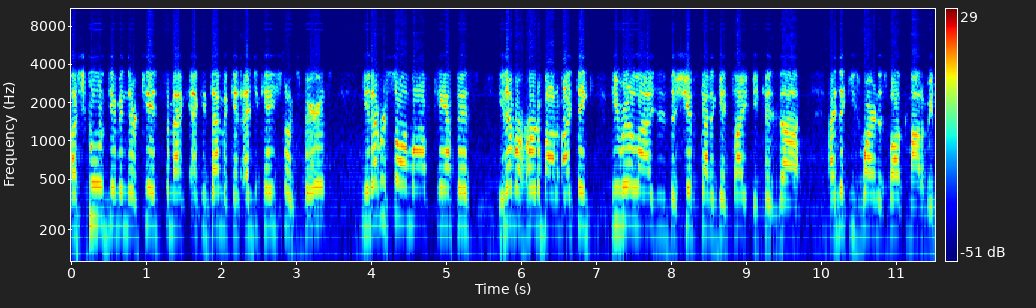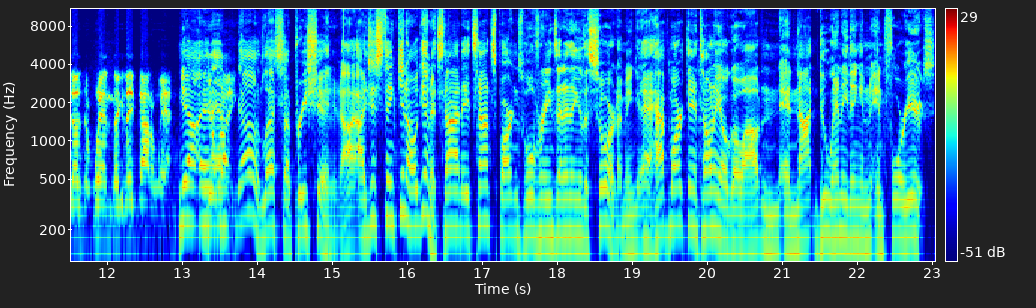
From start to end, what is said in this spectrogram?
a school giving their kids some academic and educational experience. You never saw him off campus. You never heard about him. I think he realizes the ship's got to get tight because uh, I think he's wearing his welcome out if he doesn't win. They, they've got to win. Yeah, and, You're right. no, Les, I appreciate it. I, I just think you know, again, it's not it's not Spartans, Wolverines, anything of the sort. I mean, have Mark Dantonio go out and, and not do anything in, in four years,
